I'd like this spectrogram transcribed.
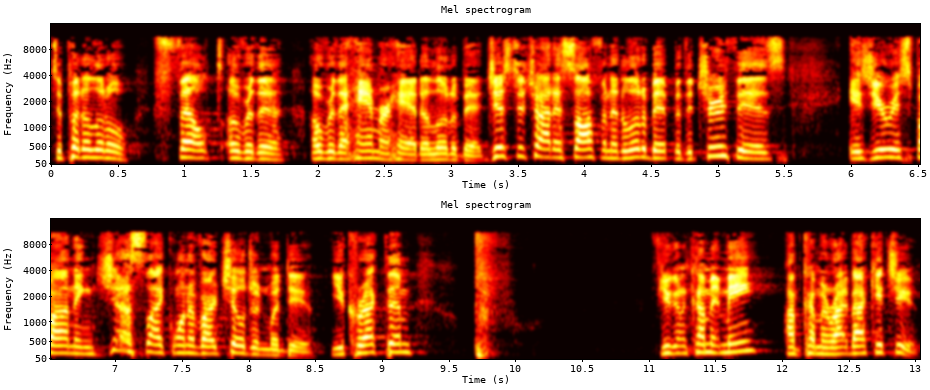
to put a little felt over the over the hammerhead a little bit just to try to soften it a little bit. But the truth is is you're responding just like one of our children would do. You correct them if you're going to come at me i'm coming right back at you.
